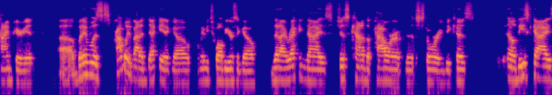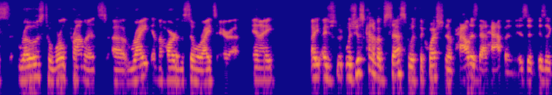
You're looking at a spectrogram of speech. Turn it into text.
time period. Uh, but it was probably about a decade ago, maybe 12 years ago, that I recognized just kind of the power of this story because you know these guys rose to world prominence uh, right in the heart of the civil rights era, and I, I, I just was just kind of obsessed with the question of how does that happen? Is it is it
